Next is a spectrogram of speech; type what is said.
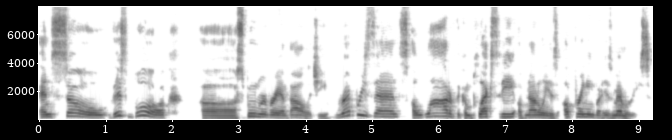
And so this book, uh, Spoon River Anthology, represents a lot of the complexity of not only his upbringing, but his memories.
